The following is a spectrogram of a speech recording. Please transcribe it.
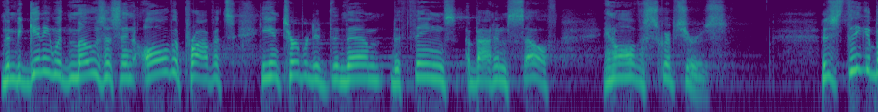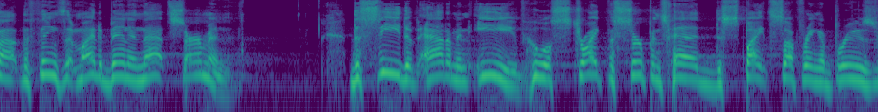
Then, beginning with Moses and all the prophets, he interpreted to them the things about himself in all the scriptures. Just think about the things that might have been in that sermon. The seed of Adam and Eve who will strike the serpent's head despite suffering a bruised,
